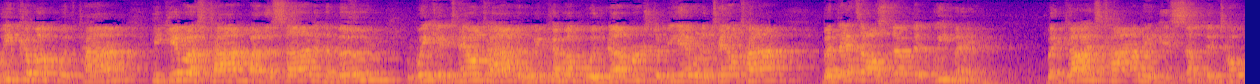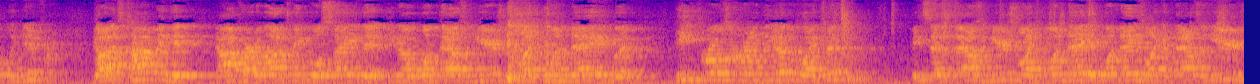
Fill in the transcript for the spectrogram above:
We come up with time. He give us time by the sun and the moon. We can tell time, and we come up with numbers to be able to tell time. But that's all stuff that we made. But God's timing is something totally different. God's timing, it, now I've heard a lot of people say that, you know, 1,000 years is like one day, but he throws around the other way too. He said a thousand years is like one day, and one day is like a thousand years.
